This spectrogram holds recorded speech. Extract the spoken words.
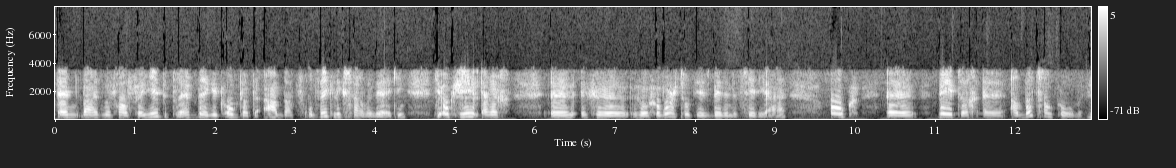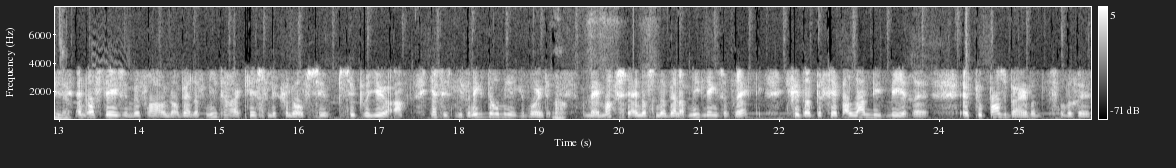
En waar het mevrouw Ferrier betreft, denk ik ook dat de aandacht voor ontwikkelingssamenwerking, die ook heel erg ge, ge, geworteld is binnen het CDA, ook beter uh, aan bod zal komen. Ja. En of deze mevrouw nou wel of niet haar christelijk geloof su superieur acht. Ja, ze is niet voor niks dominee geworden. Ah. Mij mag ze. En of ze nou wel of niet links of rechts. Ik vind dat begrip al lang niet meer uh, uh, toepasbaar. Want sommige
